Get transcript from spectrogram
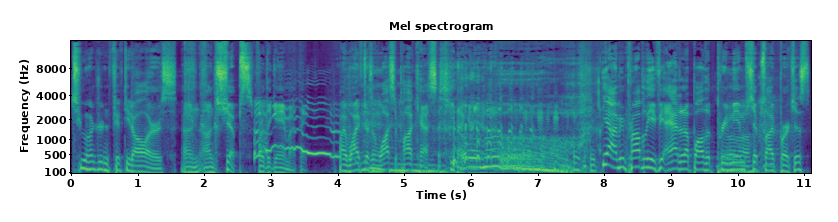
two hundred and fifty dollars on on ships for the game. I think. My wife doesn't watch the podcast. she's not gonna know. yeah, I mean, probably if you added up all the premium ships I've purchased,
